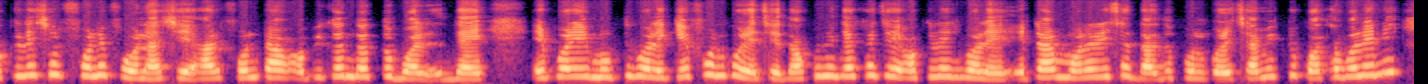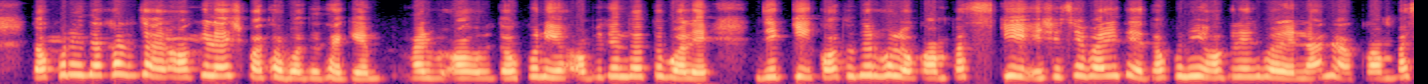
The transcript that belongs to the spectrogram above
অখিলেশের ফোনে ফোন আসে আর ফোনটা অভিজ্ঞান দত্ত দেয়। এরপরে মুক্তি বলে, কে ফোন করেছে? তখনই দেখা যায় অখিলেশ বলে, এটা মোনালিসার দাদু ফোন করেছে। আমি একটু কথা বলে নি তখনই দেখা যায় অখিলেশ কথা বলতে থাকে। আর তখনই অভিজ্ঞান দত্ত বলে, যে কি, কতদূর হলো? কম্পাস কি এসেছে বাড়িতে? তখনই অখিলেশ বলে, না না, কম্পাস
